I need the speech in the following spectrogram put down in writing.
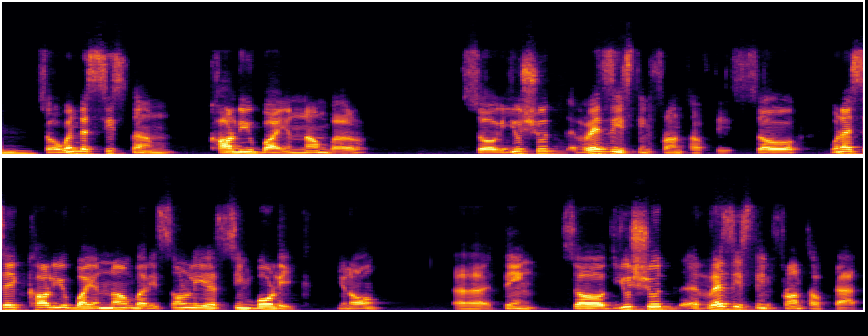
Mm. so when the system call you by a number so you should resist in front of this. So when i say call you by a number it's only a symbolic you know uh, thing. So you should resist in front of that.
